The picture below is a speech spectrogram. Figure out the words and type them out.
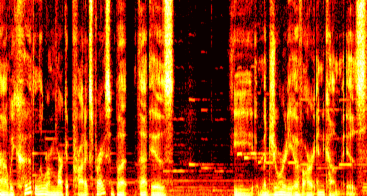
Uh, we could lower market products price, but that is the majority of our income is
